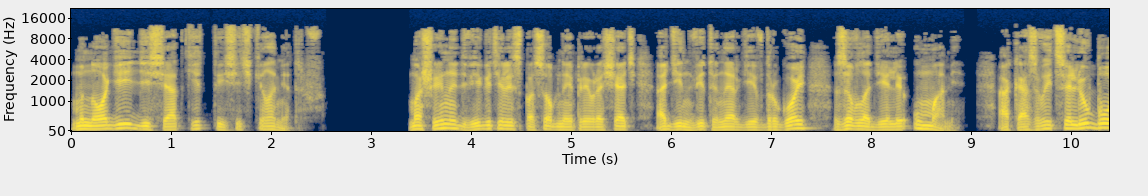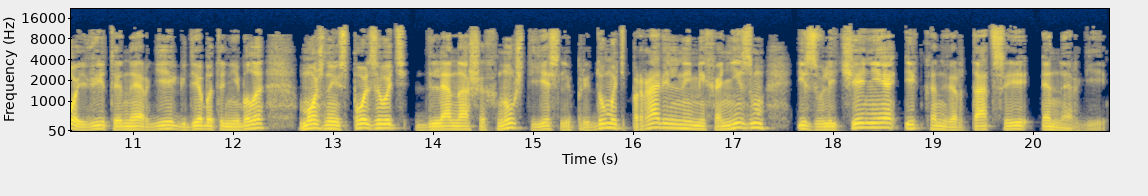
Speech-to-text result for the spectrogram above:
многие десятки тысяч километров. Машины, двигатели, способные превращать один вид энергии в другой, завладели умами. Оказывается, любой вид энергии, где бы то ни было, можно использовать для наших нужд, если придумать правильный механизм извлечения и конвертации энергии.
